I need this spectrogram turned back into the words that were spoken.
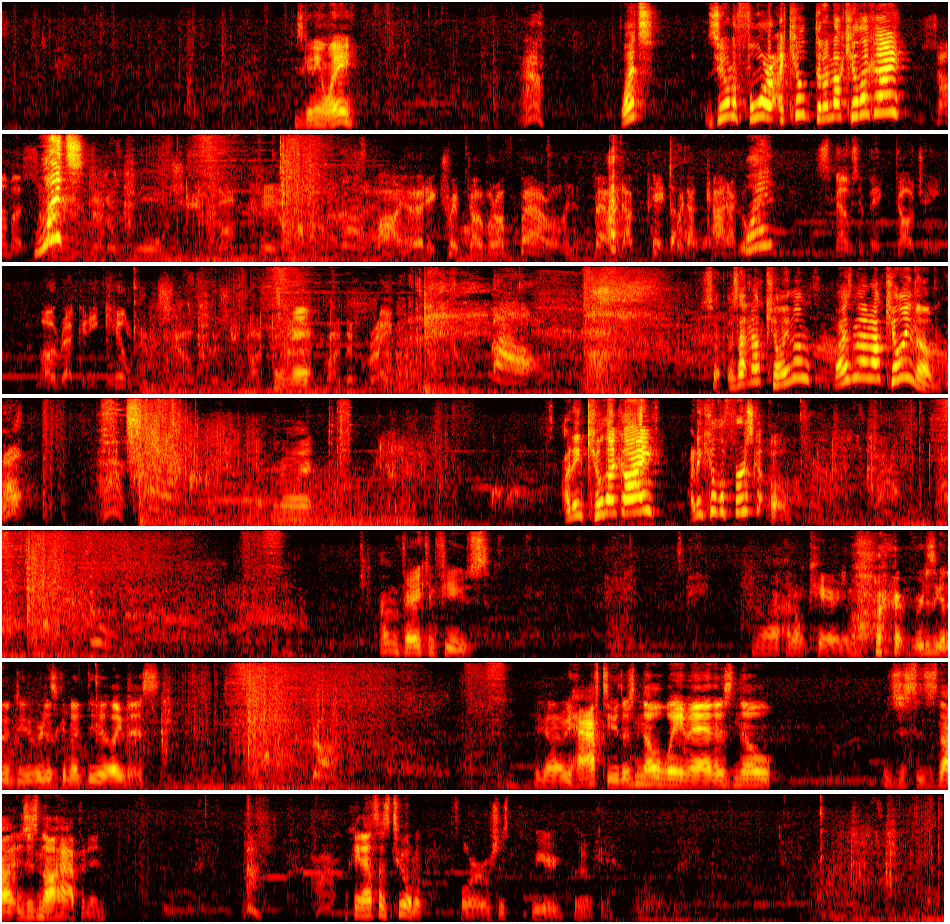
He's getting away. Huh? What? Zero to four? I killed. Did I not kill that guy? Summer What? I heard he tripped over a barrel and fell in a pit with a Caragor. What? Smells a bit dodgy. I reckon he killed himself Wait a minute. So, is that not killing them? Why isn't that not killing them? You know what? I didn't kill that guy? I didn't kill the first guy? Uh oh. I'm very confused. What? I don't care anymore. we're just gonna do we're just gonna do it like this. We got we have to. There's no way, man. There's no it's just it's not it's just not happening. Okay, now it says two out of four, which is weird, but okay.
